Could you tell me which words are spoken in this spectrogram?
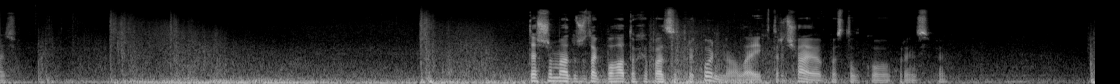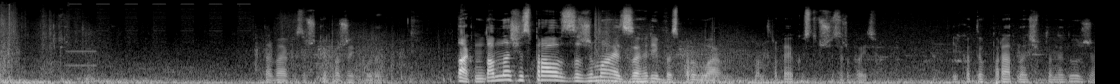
Хоче. Те, що в мене дуже так багато хп, це прикольно, але я їх втрачаю безтолково, в принципі. Треба якось трошки пожити буде. Так, ну там наші справи зажимають взагалі без проблем. Нам треба якось тут щось робити. Їхати вперед начебто не дуже.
